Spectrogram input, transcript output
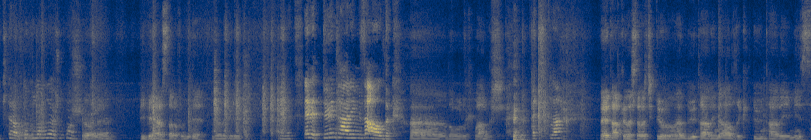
İki tarafta Hmm. kullanılıyor. Çok mantıklı değil Şöyle mi? Bir beyaz tarafı bir de böyle gri tarafı. Evet. Evet düğün tarihimizi aldık. Ha doğru varmış. Açıkla. Evet arkadaşlar açıklıyorum hemen. Düğün tarihini aldık. Düğün tarihimiz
